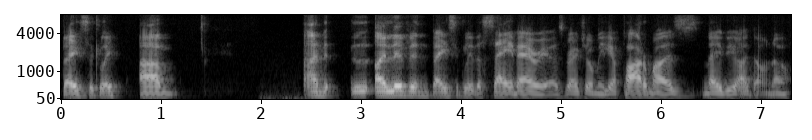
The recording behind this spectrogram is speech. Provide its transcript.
basically. Um, and I live in basically the same area as Reggio Emilia. Parma is maybe I don't know,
